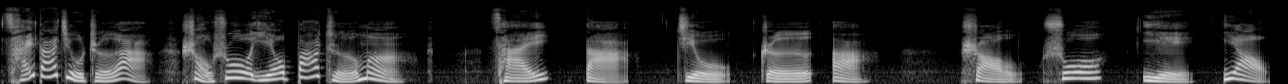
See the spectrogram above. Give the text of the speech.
才打九折啊，少说也要八折嘛。才 打九折啊，少说也要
